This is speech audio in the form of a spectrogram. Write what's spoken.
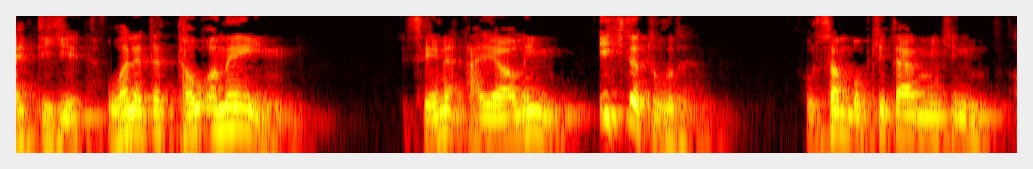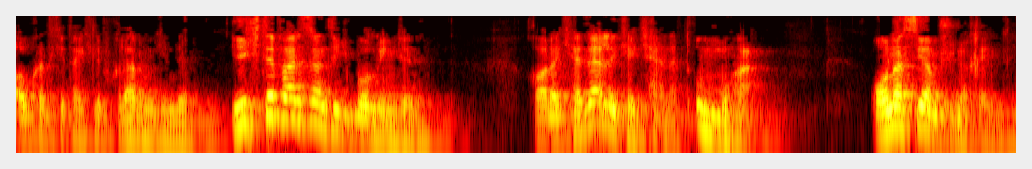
aytdiki seni ayoling ikkita tug'di. Xursand bo'lib ketarmikin ovqatga taklif qilarmikin deb. Ikkita farzandlik bo'lding dedi. Qora kadalika kanat ummuha. Onasi ham shunaqa edi.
